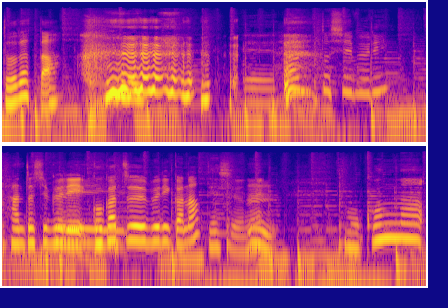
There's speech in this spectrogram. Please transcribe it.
どうだった？えー半年ぶり？半年ぶり。5月ぶりかな？ですよね、うん。もうこんな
